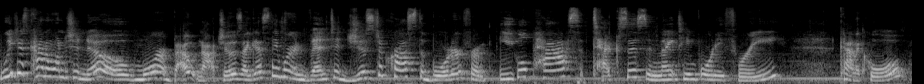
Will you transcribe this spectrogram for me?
we just kind of wanted to know more about nachos. I guess they were invented just across the border from Eagle Pass, Texas in 1943 kind of cool.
